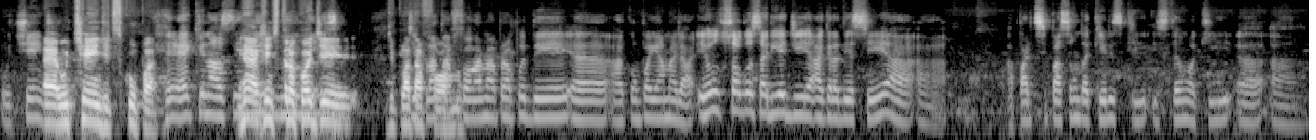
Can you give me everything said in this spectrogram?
o change. É, o change, desculpa. É que nós é, a gente trocou de, de plataforma. De plataforma para poder uh, acompanhar melhor. Eu só gostaria de agradecer a, a, a participação daqueles que estão aqui uh, uh,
